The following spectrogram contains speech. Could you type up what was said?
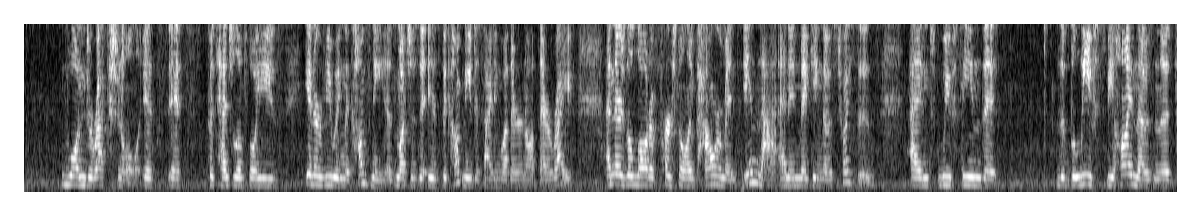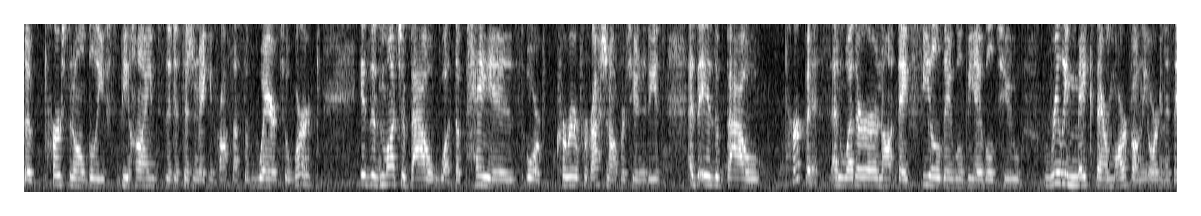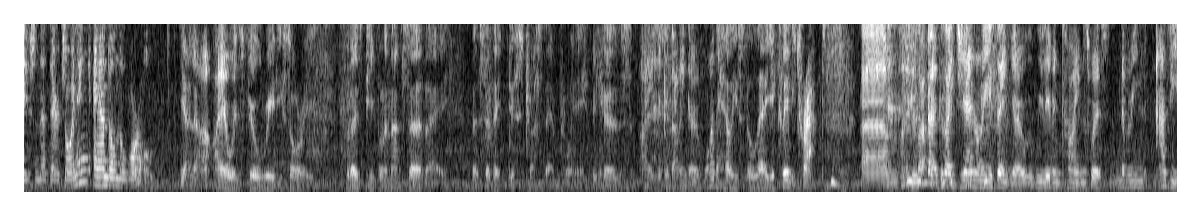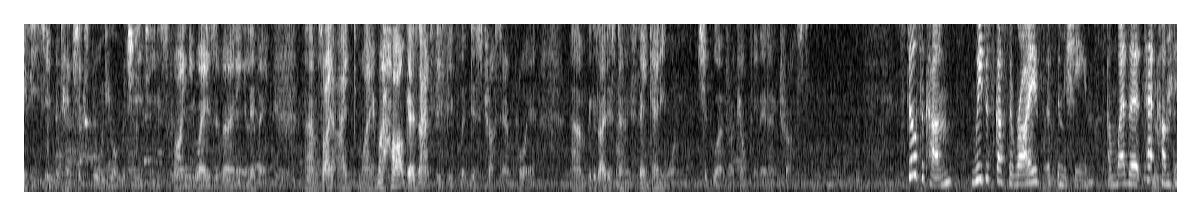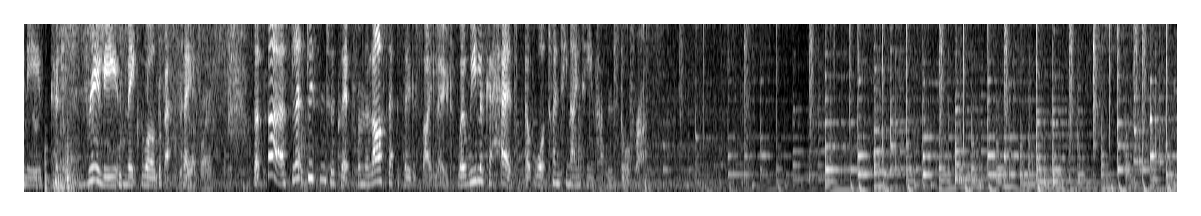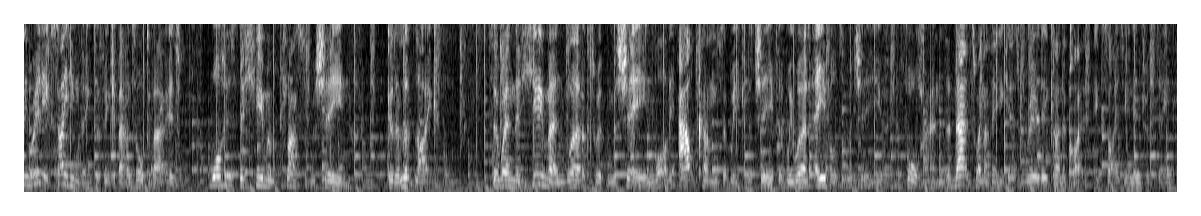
one directional. It's it's potential employees interviewing the company as much as it is the company deciding whether or not they're right. And there's a lot of personal empowerment in that and in making those choices. And we've seen that the beliefs behind those and the, the personal beliefs behind the decision making process of where to work is as much about what the pay is or career progression opportunities as it is about purpose and whether or not they feel they will be able to really make their mark on the organization that they're joining and on the world. Yeah, I always feel really sorry for those people in that survey that said they distrust their employee because I look at that and go, why the hell are you still there? You're clearly trapped. Because um, I, I, generally think, you know, we live in times where it's never been as easy to potentially explore new opportunities, find new ways of earning a living. Um, so I, I, my, my heart goes out to these people that distrust their employer um, because I just don't think anyone should work for a company they don't trust. Still to come, we discuss the rise of the machines and whether tech companies can really make the world a better place. But first, let's listen to a clip from the last episode of Sideload, where we look ahead at what 2019 has in store for us. The really exciting thing to think about and talk about is what is the human plus machine going to look like so when the human works with the machine, what are the outcomes that we can achieve that we weren't able to achieve beforehand? And that's when I think it gets really kind of quite exciting and interesting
